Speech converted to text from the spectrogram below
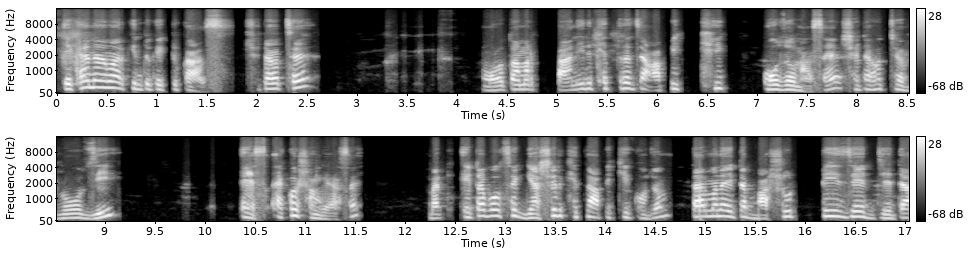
এখানে আমার কিন্তু একটু কাজ। সেটা হচ্ছে, মূলত আমার পানির ক্ষেত্রে যে আপেক্ষিক ওজন আছে, সেটা হচ্ছে রোজি এস, একই সঙ্গে আছে। বাট এটা বলছে গ্যাসের ক্ষেত্রে আপেক্ষিক ওজন, তার মানে এটা বাষট্টি যে যেটা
